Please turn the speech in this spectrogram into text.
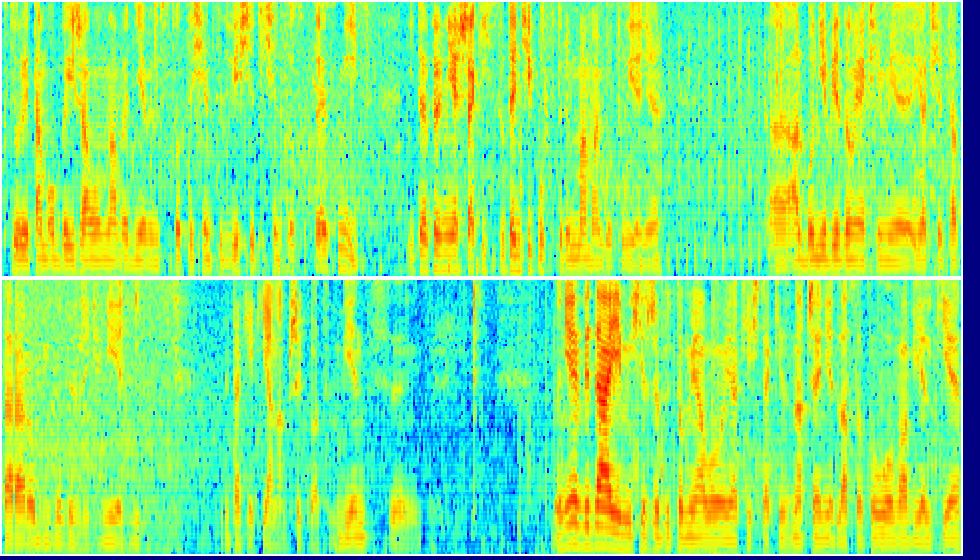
który tam obejrzało nawet, nie wiem, 100 tysięcy, 200 tysięcy osób, to jest nic. I to pewnie jeszcze jakichś studencików, którym mama gotuje, nie? Albo nie wiedzą jak się, jak się Tatara robi, bo go w życiu nie jedli. Tak jak ja na przykład. Więc... y, No nie wydaje mi się, żeby to miało jakieś takie znaczenie dla Sokołowa wielkie.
